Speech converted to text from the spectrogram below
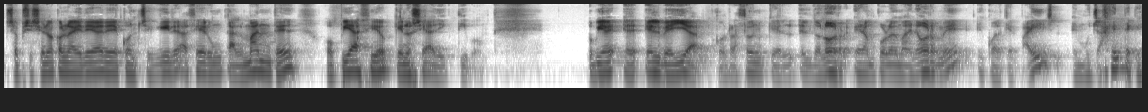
se obsesiona con la idea de conseguir hacer un calmante opiáceo que no sea adictivo él veía con razón que el, dolor era un problema enorme en cualquier país. Hay mucha gente que,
